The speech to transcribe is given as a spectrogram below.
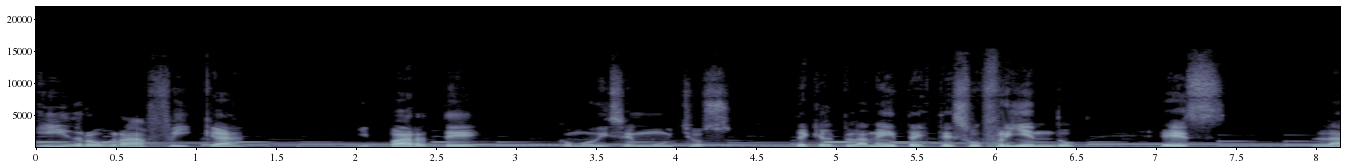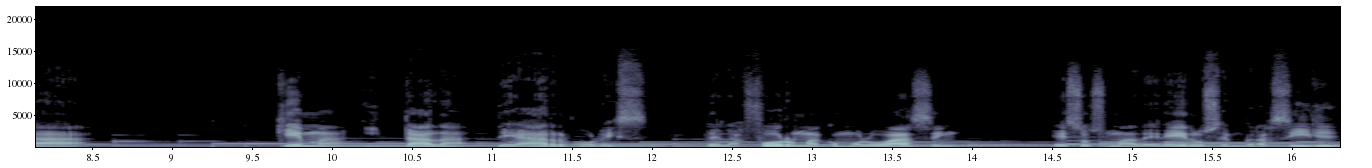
hidrográfica y parte, como dicen muchos, de que el planeta esté sufriendo es la quema y tala de árboles, de la forma como lo hacen esos madereros en Brasil,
